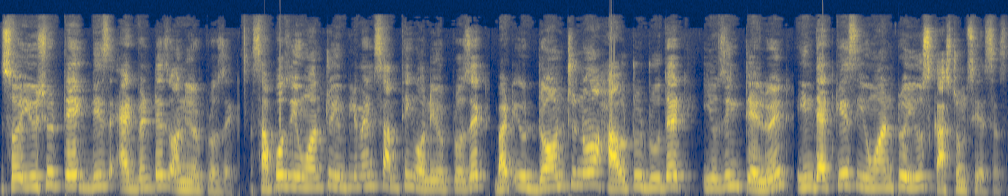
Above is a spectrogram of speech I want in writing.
So you should take this advantage on your project. Suppose you want to to implement something on your project but you don't know how to do that using Tailwind. In that case, you want to use custom CSS.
